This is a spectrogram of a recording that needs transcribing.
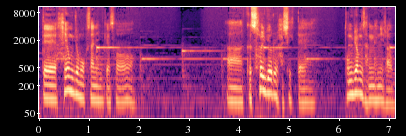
그때 하영조 목사님께서 아, 그 설교를 하실 때 동병상련이라고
